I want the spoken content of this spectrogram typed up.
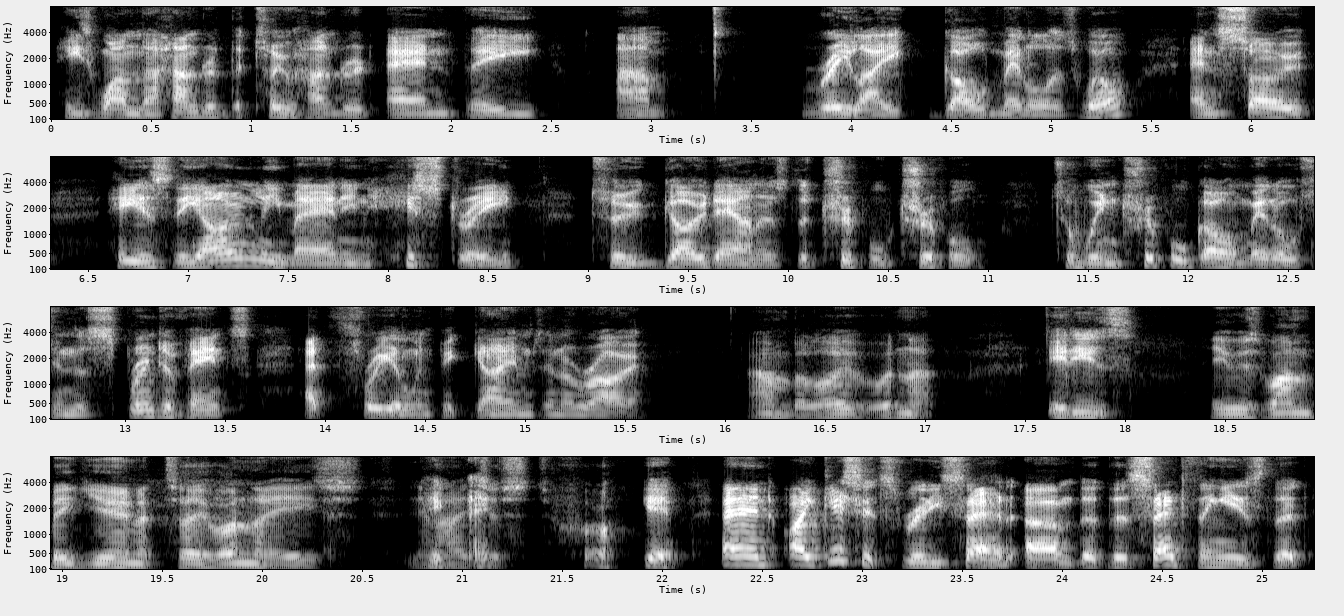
he's won the 100, the 200, and the um, relay gold medal as well. And so he is the only man in history to go down as the triple triple, to win triple gold medals in the sprint events at three Olympic Games in a row. Unbelievable, isn't it? It is. He was one big unit too, wasn't he? He's you know just whew. Yeah, and I guess it's really sad. Um, the, the sad thing is that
